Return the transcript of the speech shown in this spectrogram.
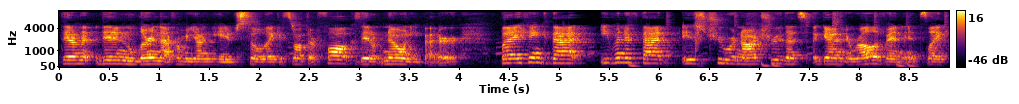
they don't they didn't learn that from a young age, so like it's not their fault because they don't know any better. But I think that even if that is true or not true, that's again irrelevant. It's like,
